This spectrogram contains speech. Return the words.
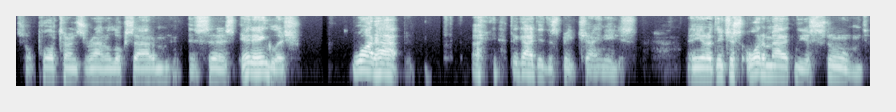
So Paul turns around and looks at him and says, in English, what happened? the guy didn't speak Chinese. And, you know, they just automatically assumed.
